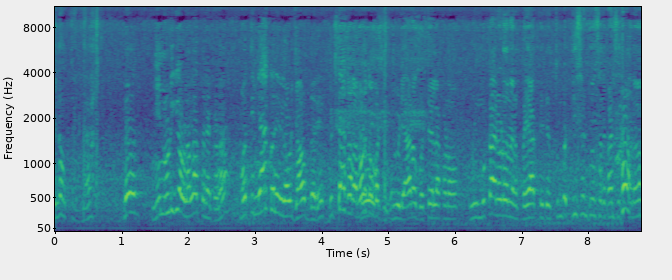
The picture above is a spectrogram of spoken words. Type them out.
ಎಲ್ಲ ಹೋಗ್ತಾ ಇದ್ಯಾ? ಲೋ, ನೀನ್ ಹುಡುಗಿ ಅವಳಲ್ಲ ತಾನೆ ಕಣ? ಮತ್ತೆ ಇನ್ಯಾಕೋ ನಿನ್ಗೆ ಅವಳು ಜವಾಬ್ದಾರಿ? ಬಿಟ್ಟಾಕ ನೋಡ್ಕೊಂಡ್ಬರ್ತೀನಿ ಇವಳು ಯಾರೋ ಗೊತ್ತಿಲ್ಲ ಕಣೋ. ಇವಳು ಮುಖ ನೋಡೋ ನನಗೆ ಭಯ ಆಗ್ತಿದೆ ತುಂಬಾ ಡೀಸೆಂಟ್ ಅನ್ಸದ ಕಾಣಿಸುತ್ತೆ ಕಣೋ.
